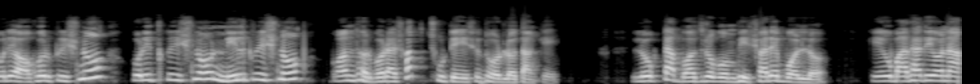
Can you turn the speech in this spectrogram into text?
বলে অঘর কৃষ্ণ হরিৎকৃষ্ণ নীলকৃষ্ণ, গন্ধর্বরা সব ছুটে এসে ধরল তাকে। লোকটা বজ্রগম্ভীর স্বরে বলল, কেউ বাধা দিও না,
